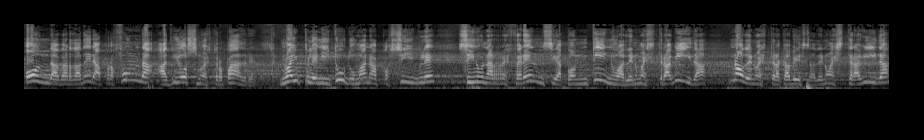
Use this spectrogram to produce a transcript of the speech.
honda, verdadera, profunda a Dios nuestro Padre. No hay plenitud humana posible sin una referencia continua de nuestra vida, no de nuestra cabeza, de nuestra vida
